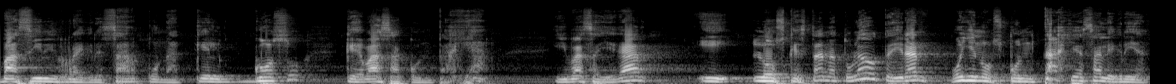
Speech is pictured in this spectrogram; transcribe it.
vas a ir y regresar con aquel gozo que vas a contagiar. Y vas a llegar y los que están a tu lado te dirán, oye, nos contagia esa alegría.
